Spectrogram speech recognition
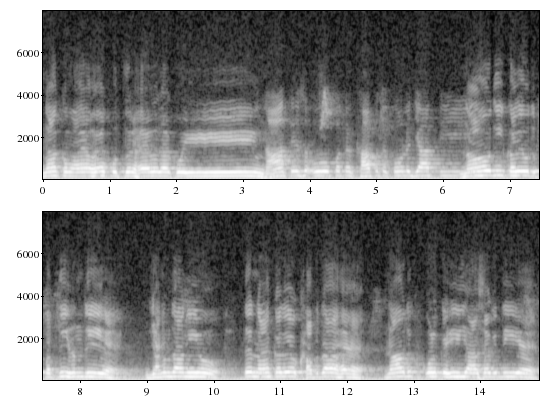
ਨਾ ਕਮਾਇਆ ਹੋਇਆ ਪੁੱਤਰ ਹੈ ਉਹਦਾ ਕੋਈ। ਨਾ ਤਿਸ ਓਪਤ ਖਪਤ ਕੁਲ ਜਾਤੀ। ਨਾ ਉਹਦੀ ਕਦੇ ਉਤਪਤੀ ਹੁੰਦੀ ਹੈ ਜਨਮ ਦਾ ਨਹੀਂ ਉਹ ਤੇ ਨਾ ਕਦੇ ਉਹ ਖਪਦਾ ਹੈ ਨਾ ਉਹਦੀ ਕੋਲ ਕਹੀ ਜਾ ਸਕਦੀ ਹੈ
